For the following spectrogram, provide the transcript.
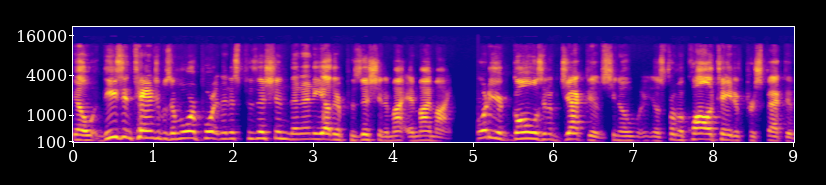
you know, these intangibles are more important in this position than any other position in my in my mind. What are your goals and objectives? You know, from a qualitative perspective,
